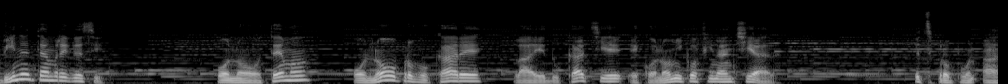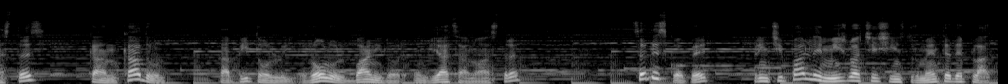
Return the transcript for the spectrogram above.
Bine te-am regăsit! O nouă temă, o nouă provocare la educație economico-financiară. Îți propun astăzi ca în cadrul capitolului Rolul banilor în viața noastră să descoperi principalele mijloace și instrumente de plată.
